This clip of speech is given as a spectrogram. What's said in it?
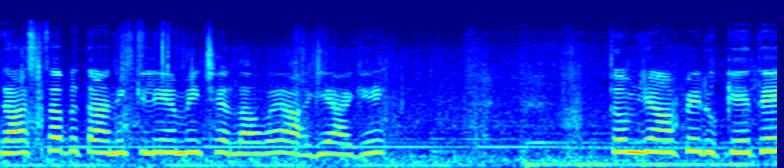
रास्ता बताने के लिए हमें चला हुआ है आगे आगे। तो हम जहाँ पे रुके थे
